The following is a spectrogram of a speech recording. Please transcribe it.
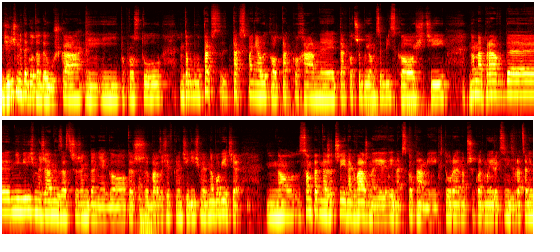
wzięliśmy tego Tadeuszka i, i po prostu no to był tak, tak wspaniały kot, tak kochany, tak potrzebujący bliskości. No naprawdę nie mieliśmy żadnych zastrzeżeń do niego, też bardzo się wkręciliśmy, no bo wiecie, no, są pewne rzeczy jednak ważne jednak z kotami, które na przykład moi rodzice nie zwracali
